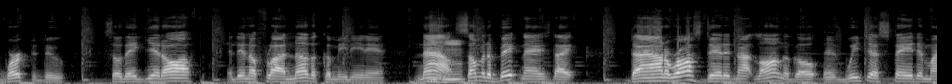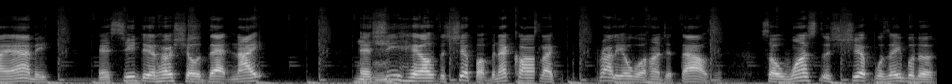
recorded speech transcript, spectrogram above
work to do, so they get off, and then they'll fly another comedian in. Now, Mhm. some of the big names like Diana Ross did it not long ago, and we just stayed in Miami, and she did her show that night, and she held the ship up, and that cost like probably over a hundred thousand. So once the ship was able to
